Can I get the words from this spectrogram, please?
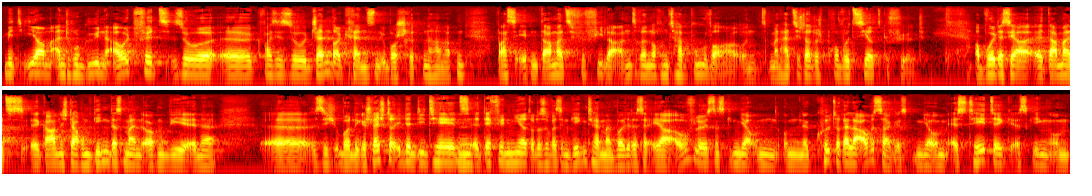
mit ihrem androgynen Outfit so äh, quasi so Gendergrenzen überschritten haben, was eben damals für viele andere noch ein Tabu war. Und man hat sich dadurch provoziert gefühlt. Obwohl das ja äh, damals äh, gar nicht darum ging, dass man irgendwie eine, äh, sich über eine Geschlechteridentität Mhm. äh, definiert oder sowas. Im Gegenteil, man wollte das ja eher auflösen. Es ging ja um, um eine kulturelle Aussage, es ging ja um Ästhetik, es ging um,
